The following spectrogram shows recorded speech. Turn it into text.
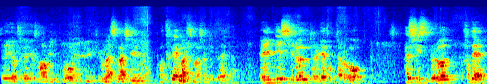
제2여주대교 사업이 있고, 지금 말씀하신 뭐 트레 말씀하셨는데, A, B, C는 별개 독자로 할 수 있으면은 하되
